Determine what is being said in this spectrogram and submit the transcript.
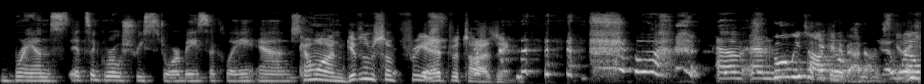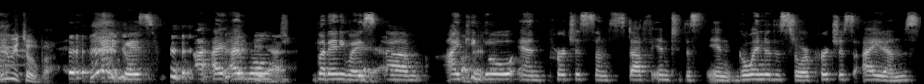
brands it's a grocery store basically and come on give them some free advertising um, and who are we talking you know, about no, well, who are we talking about anyways i, I won't yeah. but anyways yeah. um, i Love can it. go and purchase some stuff into this in go into the store purchase items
